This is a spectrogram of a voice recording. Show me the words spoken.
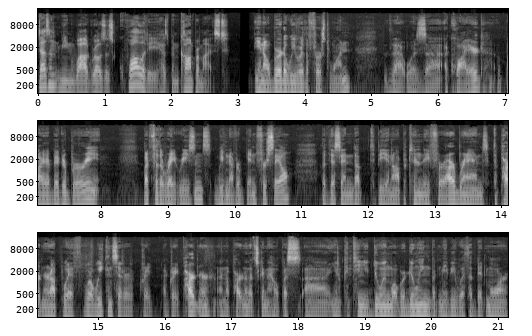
doesn't mean Wild Rose's quality has been compromised. In Alberta, we were the first one that was uh, acquired by a bigger brewery but for the right reasons. We've never been for sale, but this ended up to be an opportunity for our brands to partner up with what we consider a great a great partner and a partner that's going to help us, uh, you know, continue doing what we're doing, but maybe with a bit more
